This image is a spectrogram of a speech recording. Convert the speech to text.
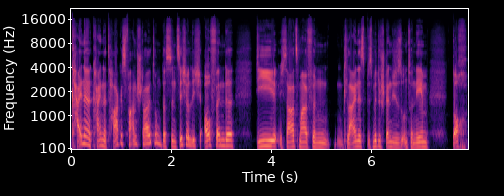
keine, keine Tagesveranstaltung. Das sind sicherlich Aufwände, die, ich sage jetzt mal, für ein kleines bis mittelständisches Unternehmen doch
